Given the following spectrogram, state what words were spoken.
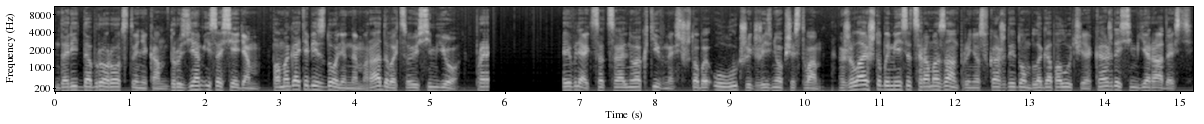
дарить добро родственникам, друзьям и соседям, помогать обездоленным, радовать свою семью, проявлять социальную активность, чтобы улучшить жизнь общества. Желаю, чтобы месяц Рамазан принес в каждый дом благополучие, каждой семье радость.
